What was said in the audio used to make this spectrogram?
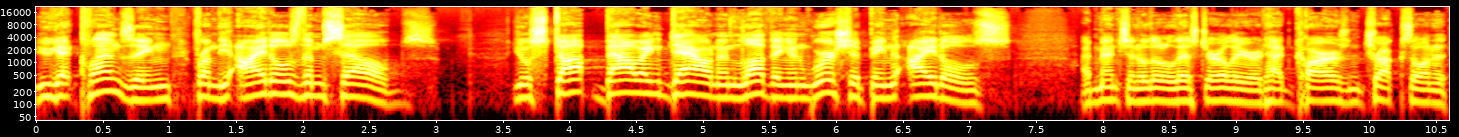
you get cleansing from the idols themselves. You'll stop bowing down and loving and worshiping idols. I mentioned a little list earlier. It had cars and trucks on it.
